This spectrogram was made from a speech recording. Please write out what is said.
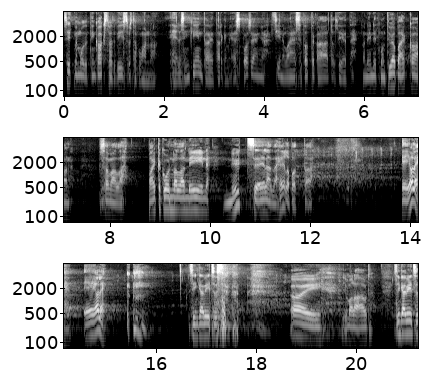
Sitten me muutettiin 2015 vuonna Helsinkiin tai tarkemmin Espooseen ja siinä vaiheessa totta kai ajateltiin, että no niin nyt mun työpaikka on samalla paikkakunnalla, niin nyt se elämä helpottaa. Ei ole, ei ole. Siinä kävi itse oi, Jumala auta. Siinä kävi itse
